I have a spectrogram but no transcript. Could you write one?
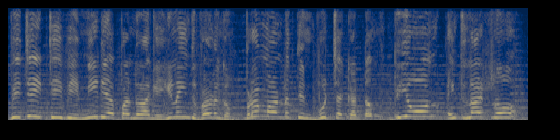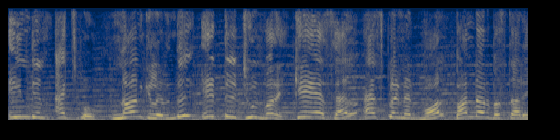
Vijay TV media பண்டராக இணைந்து வழங்கும் பிரம்மாண்டத்தின் உச்சக்கட்டம் பியாண்ட் இன்டர்நேஷனல் இந்தியன் எக்ஸ்போ நான்கிலிருந்து எட்டு ஜூன் வரை கேஎஸ்எல் எஸ்பிளனட் மால் பண்டார் பஸ்தாரி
